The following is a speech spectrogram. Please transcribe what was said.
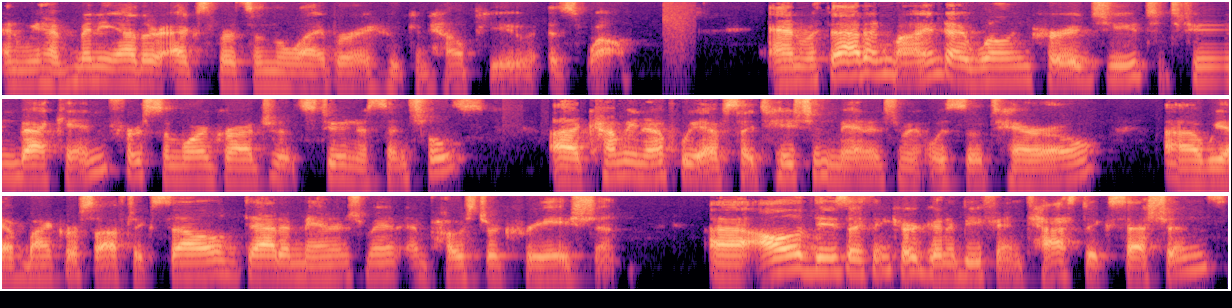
And we have many other experts in the library who can help you as well. And with that in mind, I will encourage you to tune back in for some more graduate student essentials. Uh, coming up, we have citation management with Zotero. Uh, we have Microsoft Excel, data management, and poster creation. Uh, all of these I think are gonna be fantastic sessions.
